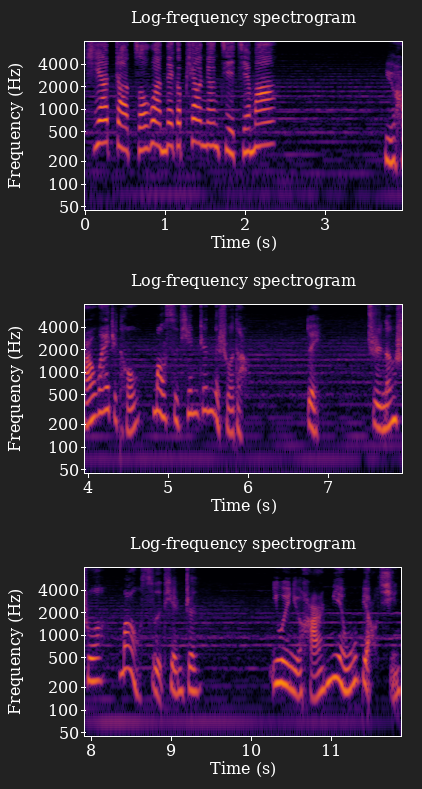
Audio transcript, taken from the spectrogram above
是要找昨晚那个漂亮姐姐吗？女孩歪着头，貌似天真的说道：“对。”只能说貌似天真，因为女孩面无表情，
